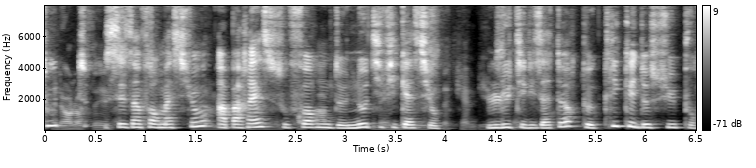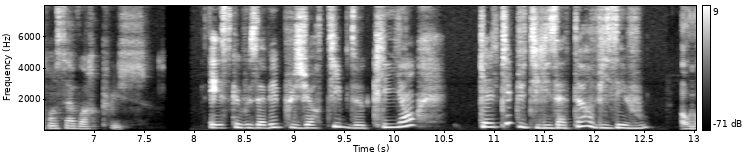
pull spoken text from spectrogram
Toutes ces informations apparaissent sous forme de notifications. L'utilisateur peut cliquer dessus pour en savoir plus. Est-ce que vous avez plusieurs types de clients? Quel type d'utilisateur visez-vous? Oh,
